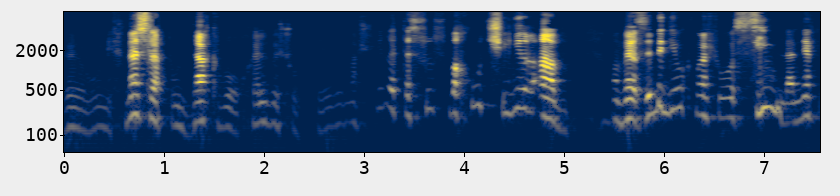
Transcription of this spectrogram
והוא נכנס לפונדק ואוכל ושותה ומשאיר את הסוס בחוץ שירעב. אומר זה בדיוק מה שהוא עושים לנפ...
